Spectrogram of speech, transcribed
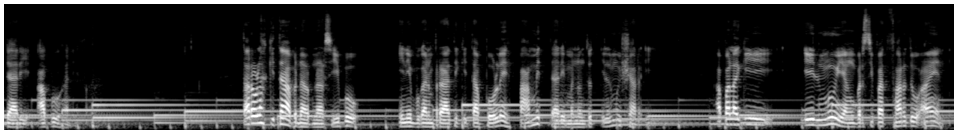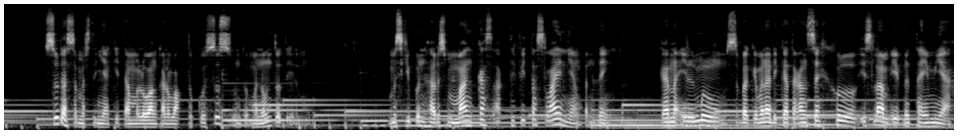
dari Abu Hanifah. Taruhlah kita benar-benar sibuk. Ini bukan berarti kita boleh pamit dari menuntut ilmu syar'i. Apalagi ilmu yang bersifat fardu ain. Sudah semestinya kita meluangkan waktu khusus untuk menuntut ilmu meskipun harus memangkas aktivitas lain yang penting. Karena ilmu, sebagaimana dikatakan Syekhul Islam Ibn Taimiyah,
